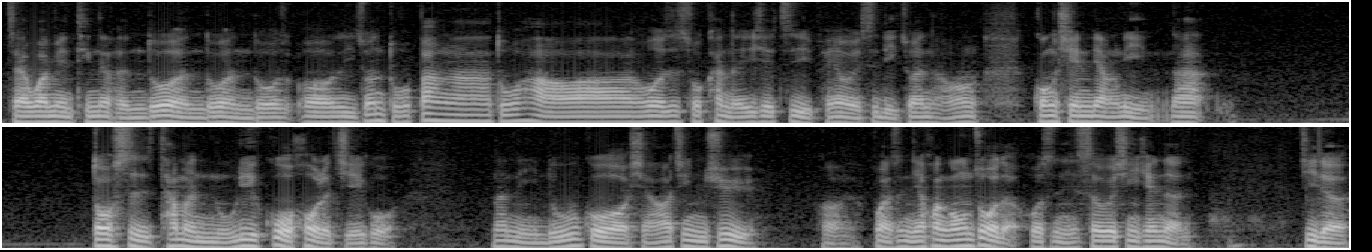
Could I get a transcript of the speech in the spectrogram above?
在外面听了很多很多很多哦，理专多棒啊，多好啊，或者是说看了一些自己朋友也是理专，好像光鲜亮丽，那都是他们努力过后的结果。那你如果想要进去，啊，不管是你要换工作的，或是你是社会新鲜人，记得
